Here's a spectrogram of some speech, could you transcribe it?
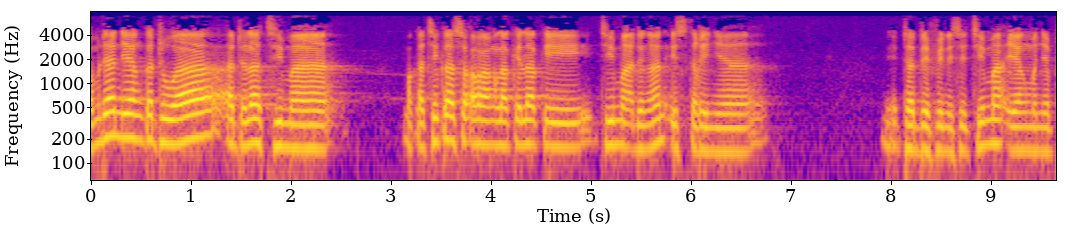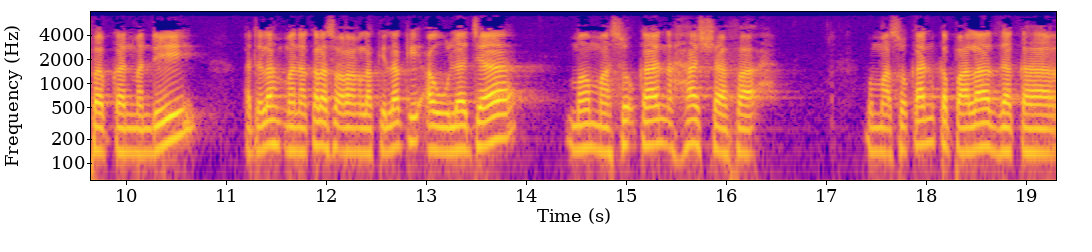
Kemudian yang kedua adalah jima. Maka jika seorang laki-laki jima dengan istrinya, dan definisi jima yang menyebabkan mandi adalah manakala seorang laki-laki aulaja memasukkan hasyafah, memasukkan kepala zakar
